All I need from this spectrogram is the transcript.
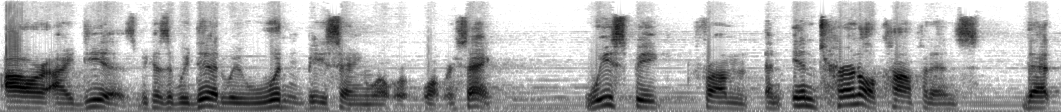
our ideas, because if we did, we wouldn't be saying what we're, what we're saying. We speak from an internal confidence that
